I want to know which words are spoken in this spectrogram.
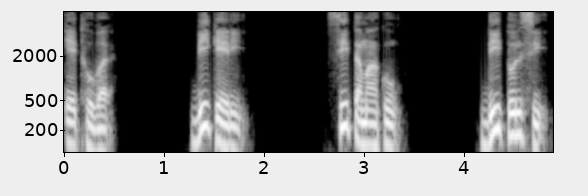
એ થુવર. બી કેરી. સી તમાકુ. ડી તુલસી.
